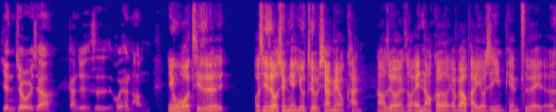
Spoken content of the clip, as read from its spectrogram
研究一下，感觉是会很行。因为我其实我其实有去你的 YouTube 下面有看，然后就有人说，哎，脑哥要不要拍游戏影片之类的？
